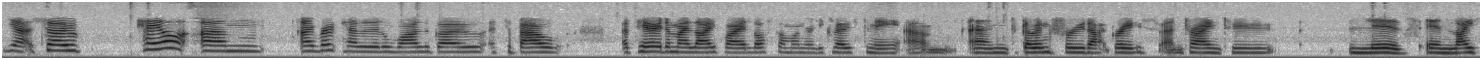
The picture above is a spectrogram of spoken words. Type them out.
Yeah, so Pale, um, I wrote Pale a little while ago. It's about a period in my life where I lost someone really close to me, um, and going through that grief and trying to live in life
